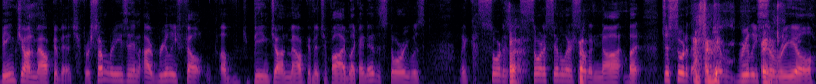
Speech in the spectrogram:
being John Malkovich. For some reason, I really felt of being John Malkovich vibe. Like I know the story was like sort of uh, sort of similar, sort of not, but just sort of forget, really surreal.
